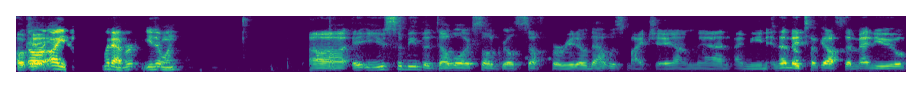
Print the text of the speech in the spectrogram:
Okay. Or item, whatever, either one. Uh, it used to be the double XL grilled stuffed burrito. That was my jam, man. I mean, and then they took it off the menu,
